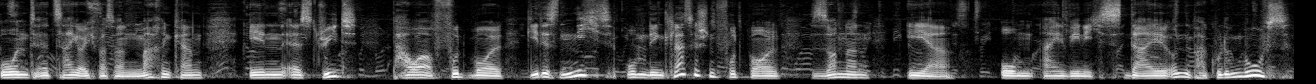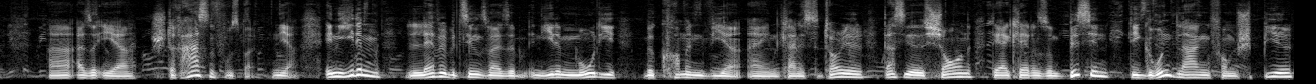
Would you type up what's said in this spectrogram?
und äh, zeige euch, was man machen kann. In äh, Street Power Football geht es nicht um den klassischen Football, sondern eher um ein wenig Style und ein paar coole Moves also eher Straßenfußball. Ja, in jedem Level bzw. in jedem Modi bekommen wir ein kleines Tutorial. Das hier ist Sean, der erklärt uns so ein bisschen die Grundlagen vom Spiel,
